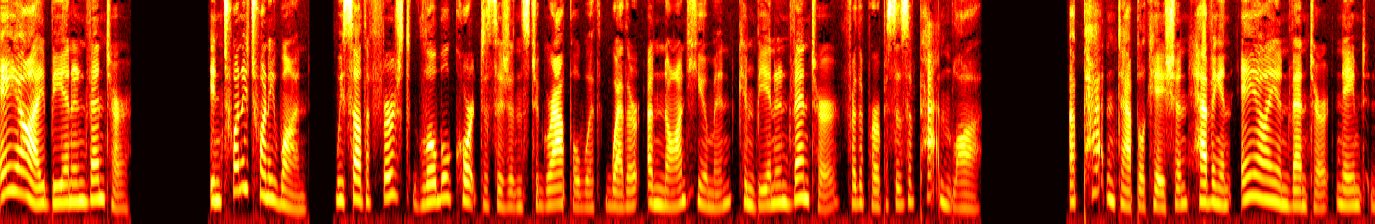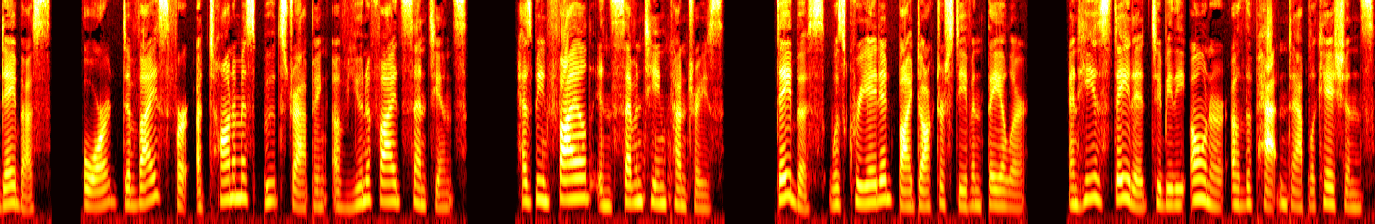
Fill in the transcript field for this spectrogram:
AI be an inventor? In 2021, we saw the first global court decisions to grapple with whether a non human can be an inventor for the purposes of patent law. A patent application having an AI inventor named DABUS, or Device for Autonomous Bootstrapping of Unified Sentience, has been filed in 17 countries. DABUS was created by Dr. Stephen Thaler, and he is stated to be the owner of the patent applications.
